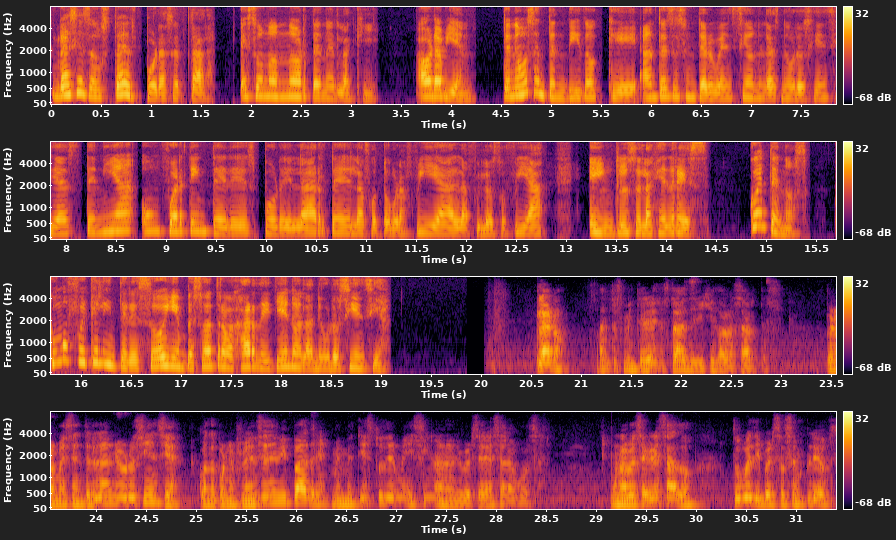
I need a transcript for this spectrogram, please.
Gracias a usted por aceptar. Es un honor tenerlo aquí. Ahora bien, tenemos entendido que antes de su intervención en las neurociencias tenía un fuerte interés por el arte, la fotografía, la filosofía e incluso el ajedrez. Cuéntenos, ¿cómo fue que le interesó y empezó a trabajar de lleno a la neurociencia? Claro, antes mi interés estaba dirigido a las artes pero me centré en la neurociencia cuando por influencia de mi padre me metí a estudiar medicina en la Universidad de Zaragoza. Una vez egresado, tuve diversos empleos,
